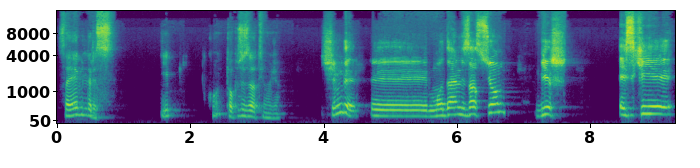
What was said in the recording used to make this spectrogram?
sayabiliriz. deyip topu size atayım hocam. Şimdi e, modernizasyon bir eskiyi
